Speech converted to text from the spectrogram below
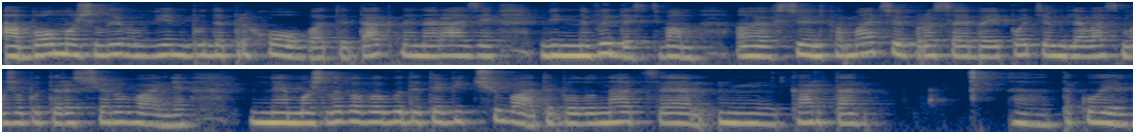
Або, можливо, він буде приховувати. Так, не наразі він не видасть вам е, всю інформацію про себе, і потім для вас може бути розчарування. Неможливо, ви будете відчувати, бо луна це карта. Е, Такої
